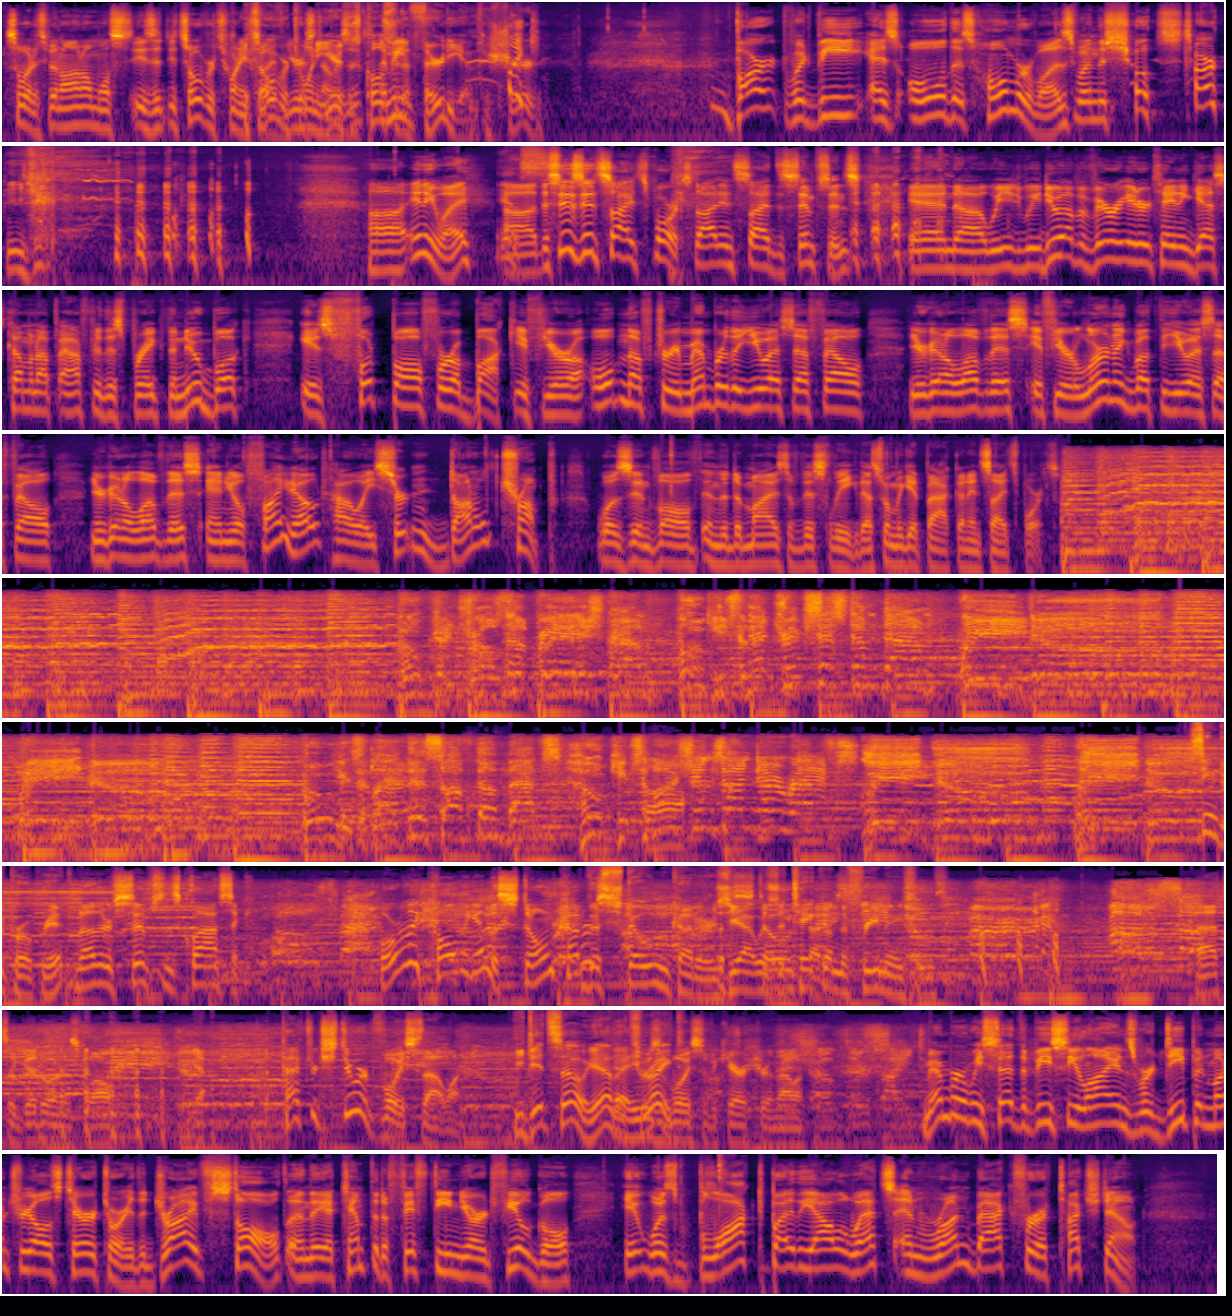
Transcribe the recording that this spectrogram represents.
So what? It's been on almost. Is it? It's over twenty. It's over years twenty years. It's it? closer I mean, to thirty, I'm for sure. Bart would be as old as Homer was when the show started. Uh, anyway, uh, this is Inside Sports, not Inside the Simpsons. and uh, we, we do have a very entertaining guest coming up after this break. The new book is Football for a Buck. If you're uh, old enough to remember the USFL, you're going to love this. If you're learning about the USFL, you're going to love this. And you'll find out how a certain Donald Trump was involved in the demise of this league. That's when we get back on Inside Sports. Who the metric system down? We do. We do. Who keeps Atlantis off the maps? Who keeps the Martians under wraps? We do. We do. Seemed appropriate. Another Simpsons classic. What were they called again? The Stone Cutters? The Stone Cutters. The yeah, it was a Stone take on the Freemasons. That's a good one as well. yeah. Patrick Stewart voiced that one. He did so. Yeah, Yeah, that's he was right. the voice of a character in that one. Remember, we said the BC Lions were deep in Montreal's territory. The drive stalled, and they attempted a 15-yard field goal. It was blocked by the Alouettes and run back for a touchdown.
